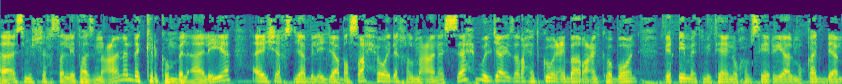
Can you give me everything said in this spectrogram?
آه، اسم الشخص اللي فاز معانا. نذكركم بالآلية. أي شخص جاب الإجابة صح هو يدخل معانا السحب والجائزة راح تكون عبارة عن كوبون بقيمة 250 ريال مقدم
